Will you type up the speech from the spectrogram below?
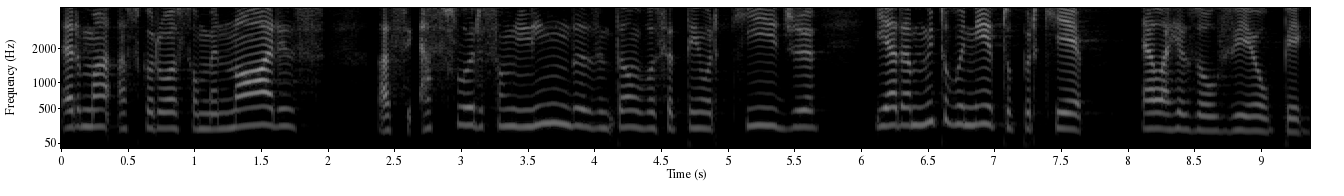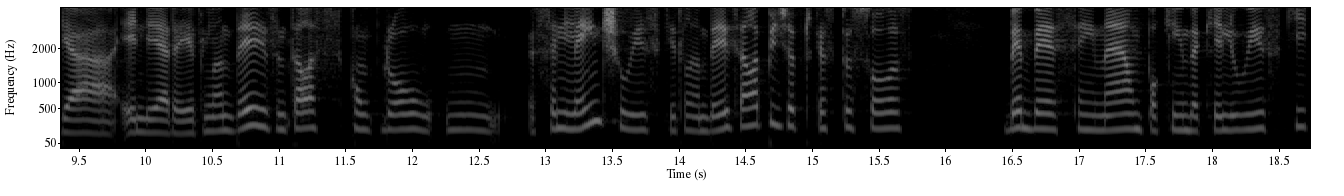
Era uma, as coroas são menores, assim, as flores são lindas, então você tem orquídea. E era muito bonito porque ela resolveu pegar. Ele era irlandês, então ela comprou um excelente uísque irlandês. Ela pedia para que as pessoas bebessem né, um pouquinho daquele uísque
